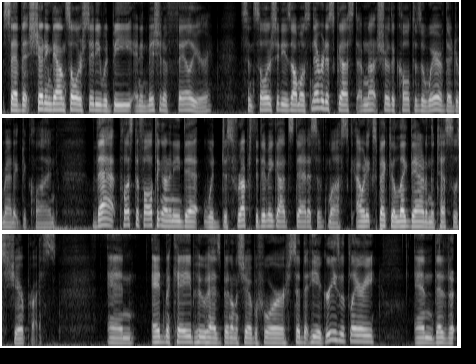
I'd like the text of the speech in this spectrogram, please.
said that shutting down Solar City would be an admission of failure since Solar City is almost never discussed, I'm not sure the cult is aware of their dramatic decline. That, plus defaulting on any debt, would disrupt the demigod status of Musk. I would expect a leg down in the Tesla share price. And Ed McCabe, who has been on the show before, said that he agrees with Larry and that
